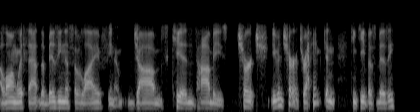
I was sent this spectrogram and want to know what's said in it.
along with that, the busyness of life, you know, jobs, kids, hobbies, church, even church, right, can can keep us busy.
